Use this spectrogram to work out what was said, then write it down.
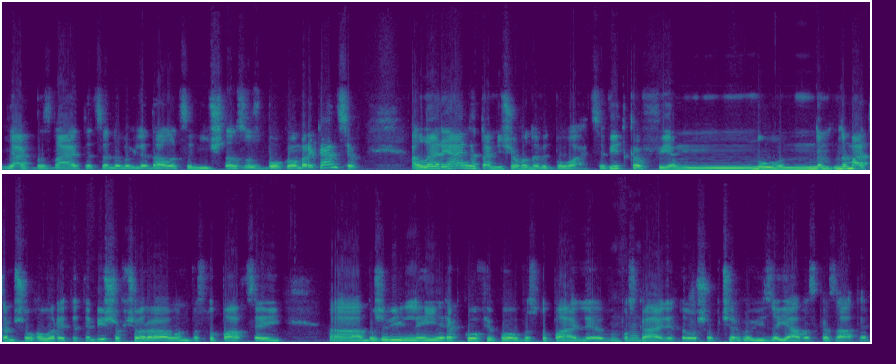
Як би знаєте, це не виглядало цинічно з, боку американців, але реально там нічого не відбувається. Вітков ем, ну не, немає там що говорити. Тим більше вчора він виступав цей божевільний Рябков, якого виступає випускає для того, щоб чергові заяви сказати,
